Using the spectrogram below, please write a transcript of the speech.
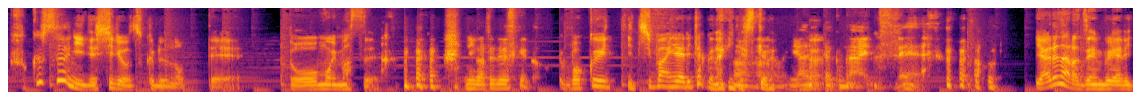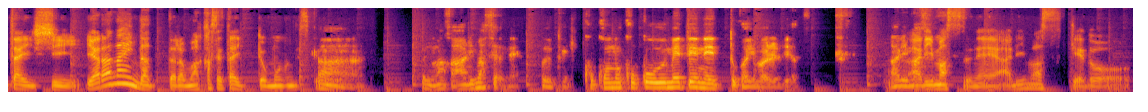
複数人で資料を作るのってどう思います？苦手ですけど。僕一番やりたくないんですけど。うんやりたくないですね。やるなら全部やりたいし、やらないんだったら任せたいって思うんですけど。うん。でもなんかありますよね。そういう時。ここのここ埋めてねとか言われるやつ。あります。ありますね。ありますけど、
